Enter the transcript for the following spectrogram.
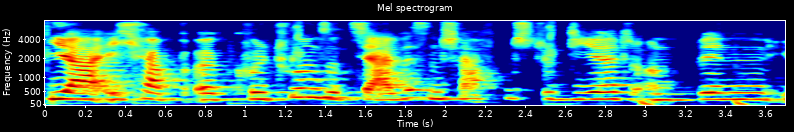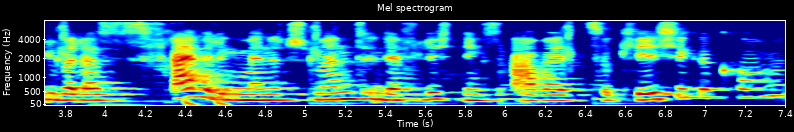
Ja, ich habe äh, Kultur- und Sozialwissenschaften studiert und bin über das Freiwilligenmanagement in der Flüchtlingsarbeit zur Kirche gekommen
